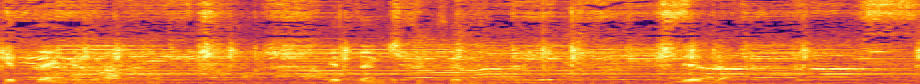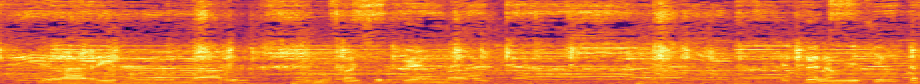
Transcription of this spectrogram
kita yang ke neraka kita yang tersiksa di situ dia tidak dia lari sama yang baru menemukan surga yang baru. Itu namanya cinta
